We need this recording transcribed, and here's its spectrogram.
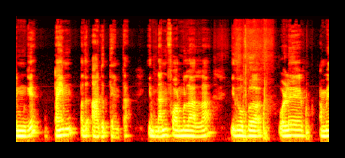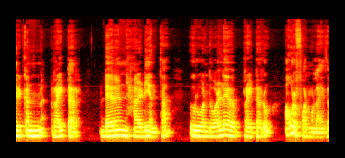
ನಿಮಗೆ ಟೈಮ್ ಅದು ಆಗುತ್ತೆ ಅಂತ. ಇದು ನನ್ನ ಫಾರ್ಮುಲಾ ಅಲ್ಲ. ಇದು ಒಬ್ಬ ಒಳ್ಳೆ ಅಮೇರಿಕನ್ ರೈಟರ್ ಡೈರನ್ ಹ್ಯಾರ್ಡಿ ಅಂತ. ಇವರು ಒಂದು ಒಳ್ಳೆ ರೈಟರು ಅವರ ಫಾರ್ಮುಲಾ ಇದು.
